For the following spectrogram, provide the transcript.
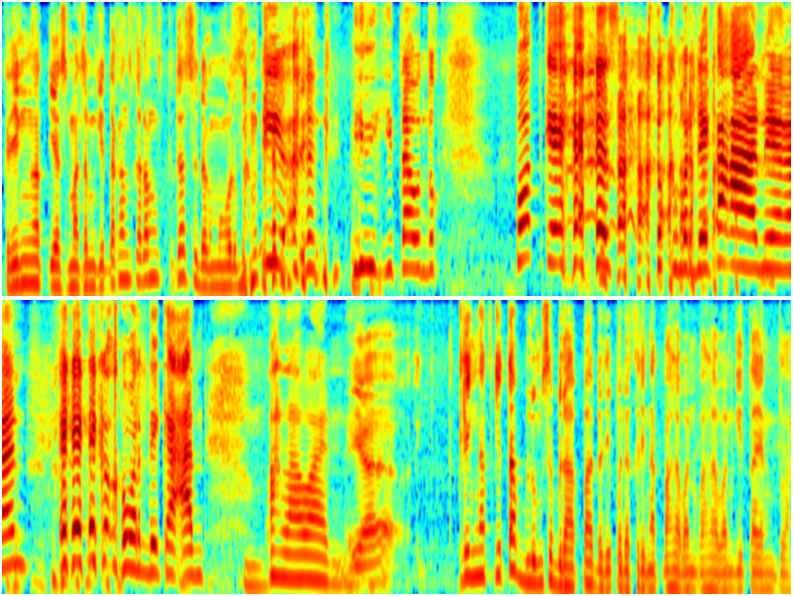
Keringat ya semacam kita kan sekarang kita sedang mengorbankan Iya, diri kita untuk podcast kemerdekaan ya kan? Eh kok kemerdekaan pahlawan. ya keringat kita belum seberapa daripada keringat pahlawan-pahlawan kita yang telah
